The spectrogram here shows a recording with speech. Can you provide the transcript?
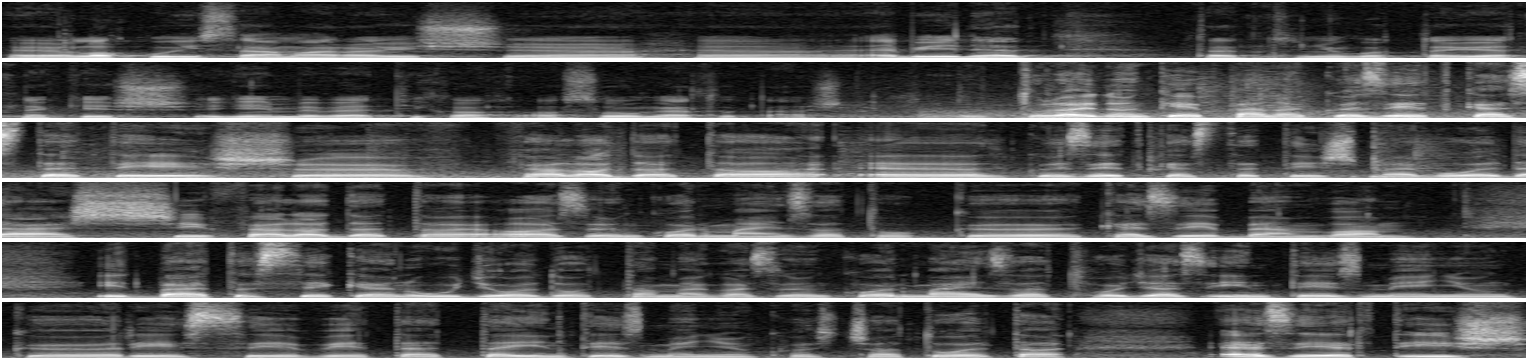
lakói számára is ebédet, tehát nyugodtan jöhetnek és igénybe vetik a, a szolgáltatást. Tulajdonképpen a közétkeztetés feladata, közétkeztetés megoldási feladata az önkormányzatok kezében van. Itt Bátaszéken úgy oldotta meg az önkormányzat, hogy az intézményünk részévé tette, intézményünkhöz csatolta, ezért is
